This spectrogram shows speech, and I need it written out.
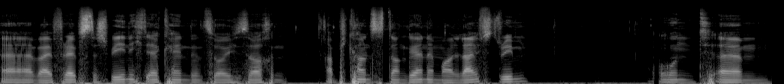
äh, weil Freps das Spiel nicht erkennt und solche Sachen. Aber ich kann es dann gerne mal live streamen. Und ähm,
